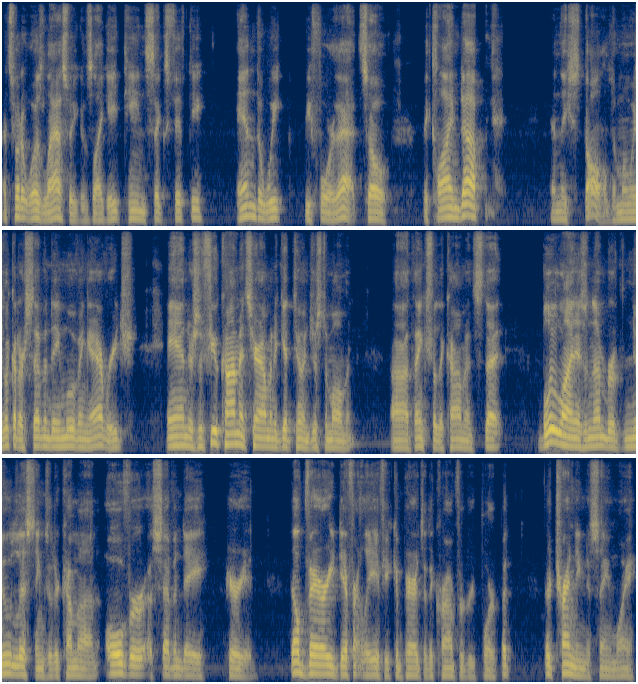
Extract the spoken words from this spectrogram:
that's what it was last week. It was like 18,650 and the week before that. So they climbed up and they stalled. And when we look at our seven day moving average, and there's a few comments here I'm going to get to in just a moment. Uh, thanks for the comments. That blue line is a number of new listings that are coming on over a seven day period. They'll vary differently if you compare it to the Cromford report, but they're trending the same way.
